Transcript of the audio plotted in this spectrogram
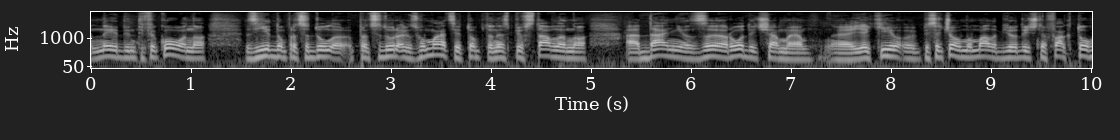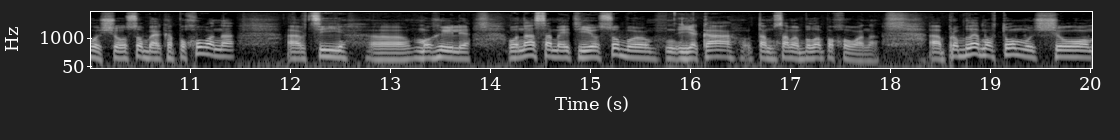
не ідентифіковано згідно процедур, процедур ексгумації, тобто не співставлено е, дані з родичами, які після чого ми мали б юридичний факт того, що особа, яка похована в цій е, могилі, вона саме тією особою, яка там саме була похована. Е, Проблема в тому, що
